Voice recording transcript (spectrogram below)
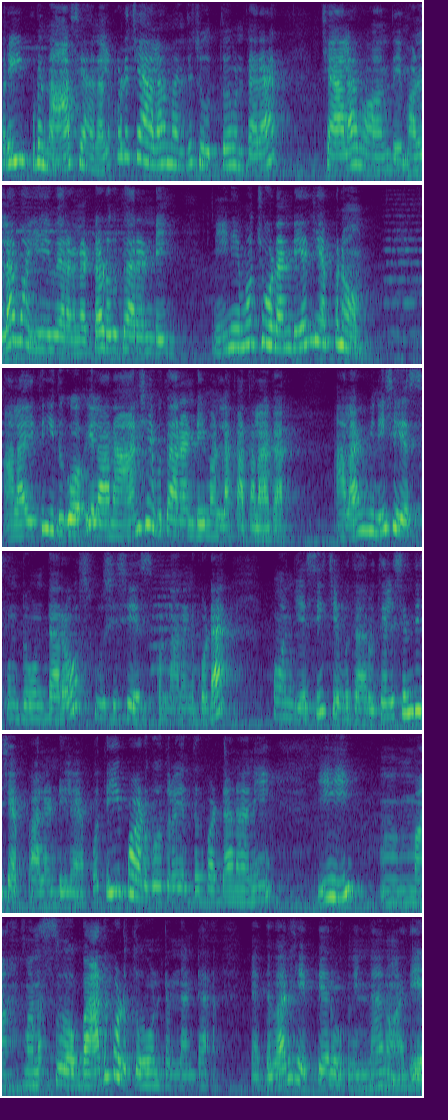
మరి ఇప్పుడు నా ఛానల్ కూడా చాలామంది చూస్తూ ఉంటారా? చాలా బాగుంది. మళ్ళీ మా ఏ విరగనట్టు అడుగుతారండి. నేనేమో చూడండి అని చెప్పను. అలా అయితే ఇదిగో ఇలా నా అని చెబుతానండి మళ్ళీ కథలాగా. అలా విని చేసుకుంటూ ఉంటారు చూసి చేసుకున్నానని కూడా ఫోన్ చేసి చెబుతారు. తెలిసింది చెప్పాలండి. లేకపోతే ఈ పాడుగోతులో ఎందుకు పడ్డానని ఈ మ- మనస్సు బాధపడుతూ ఉంటుందంట. పెద్దవారు చెప్పారు విన్నాను. అదే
